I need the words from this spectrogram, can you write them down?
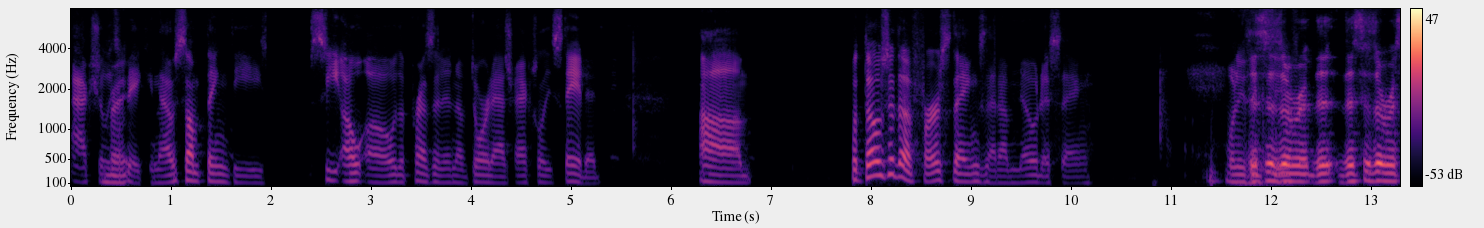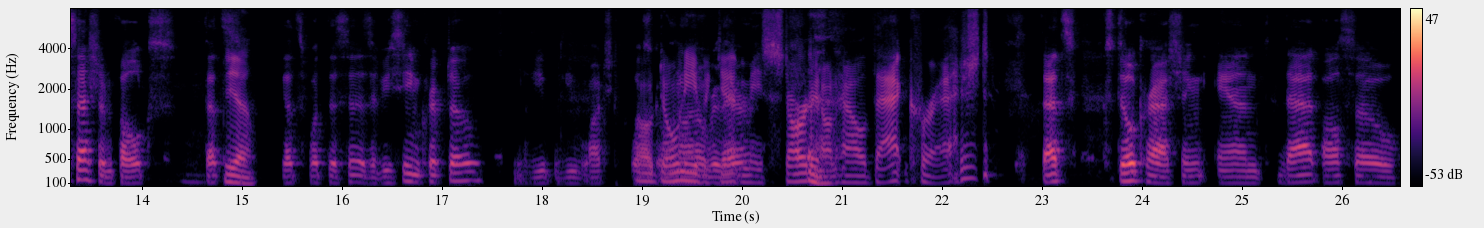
actually Right. speaking that was something the COO the president of DoorDash actually stated um but those are the first things that I'm noticing. What do you think? This is a re- th- this is a recession, folks. That's yeah. That's what this is. Have you seen crypto? Have you have you watched? What's oh, don't on even over get there? me started on how that crashed. That's still crashing, and that also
